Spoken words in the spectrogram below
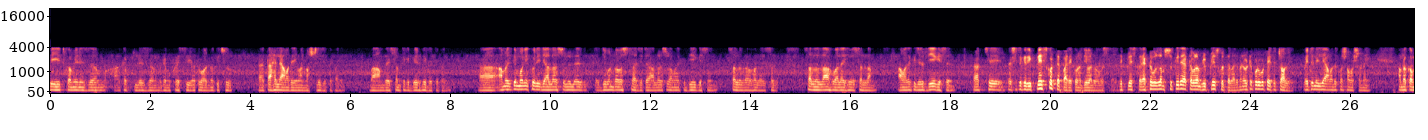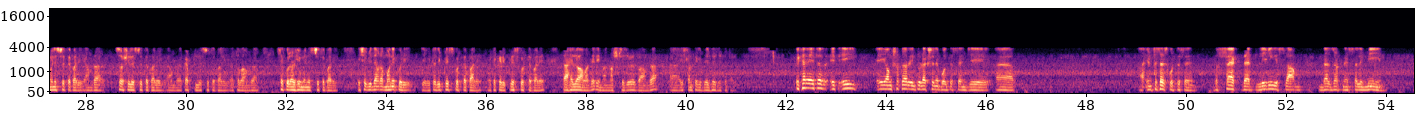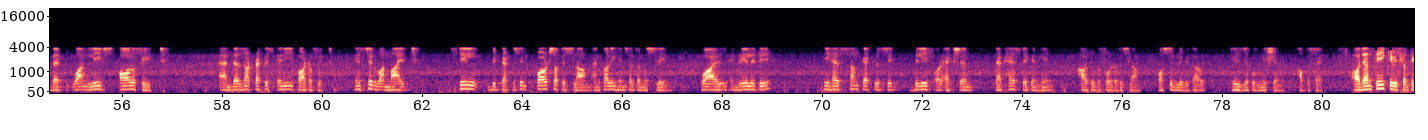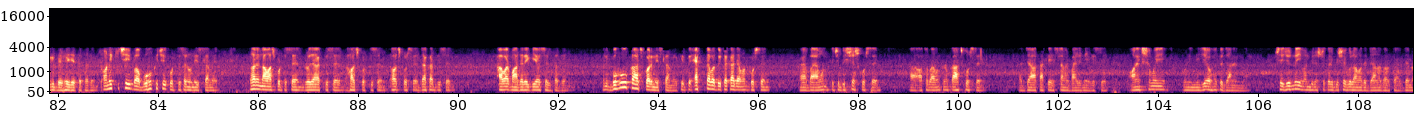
বিট কমিউনিজম ক্যাপিটালিজম ডেমোক্রেসি অথবা অন্য কিছু তাহলে আমাদের ইমান নষ্ট হয়ে যেতে পারে। বা আমরা ইসলাম থেকে বের হয়ে যেতে পারি। আমরা যদি মনে করি যে আল্লাহ রসুলের জীবন ব্যবস্থা যেটা আল্লাহ রসুল আমাদেরকে দিয়ে গেছেন সাল্লাহ আলাই সাল্লাহ আলাইহি সাল্লাম আমাদেরকে যেটা দিয়ে গেছেন, তার চেয়ে সেটাকে রিপ্লেস করতে পারে কোনো জীবন ব্যবস্থা। রিপ্লেস করে, একটা বললাম সুপিরিয়র, একটা বললাম রিপ্লেস করতে পারে মানে ওটার পরিবর্তে এটা চলে এটা নিলে আমাদের কোনো সমস্যা নেই। আমরা কমিউনিস্ট হতে পারি, আমরা সোশ্যালিস্ট হতে পারি, আমরা ক্যাপিটালিস্ট হতে পারি, অথবা আমরা সেকুলার হিউম্যানিস্ট হতে পারি। এসব যদি আমরা মনে করি যে ওইটা রিপ্লেস করতে পারে ওটাকে রিপ্লেস করতে পারে, তাহলেও আমাদের ইমান নষ্ট হয়ে যাবে বা আমরা ইসলাম থেকে বের হয়ে যেতে পারি। এখানে এটার এই এই অংশটার ইন্ট্রোডাকশনে বলতেছেন যে এমফেসাইজ করতেছেন the fact that living Islam does not necessary mean that one leaves all of it and does not practice any part of it. Instead, one might still be practicing parts of Islam and calling himself a Muslim, while in reality he has some characteristic belief or action that has taken him out of the fold of Islam, possibly without his recognition of the fact. অজান্তেই কেউ ইসলাম থেকে বের হয়ে যেতে পারে। অনেক কিছুই বা বহু কিছুই করতেছেন উনি ইসলামের ধরেন নামাজ পড়তেছেন, রোজা রাখতেছেন, হজ করতেছেন, হজ করছেন, জাকাত দিচ্ছেন, আবার মাজারে গিয়েও সেজদা দেন। মানে বহু কাজ করেন ইসলামের কিন্তু একটা বা দুইটা কাজ এমন করছেন বা এমন কিছু বিশ্বাস করছেন অথবা এমন কোনো কাজ করছেন, যা তাকে ইসলামের বাইরে নিয়ে গেছে। অনেক সময় উনি নিজেও হয়তো জানেন না। সেই জন্যই ইমান বিনষ্টকারী বিষয়গুলো আমাদের জানা দরকার। যেন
